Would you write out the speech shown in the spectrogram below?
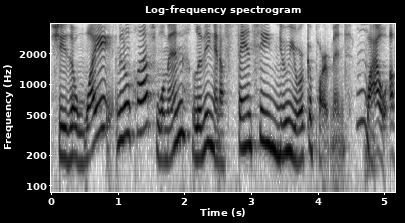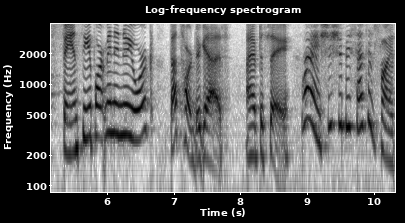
she's a white middle class woman living in a fancy New York apartment. Wow, a fancy apartment in New York? That's hard to get, I have to say. Right, she should be satisfied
